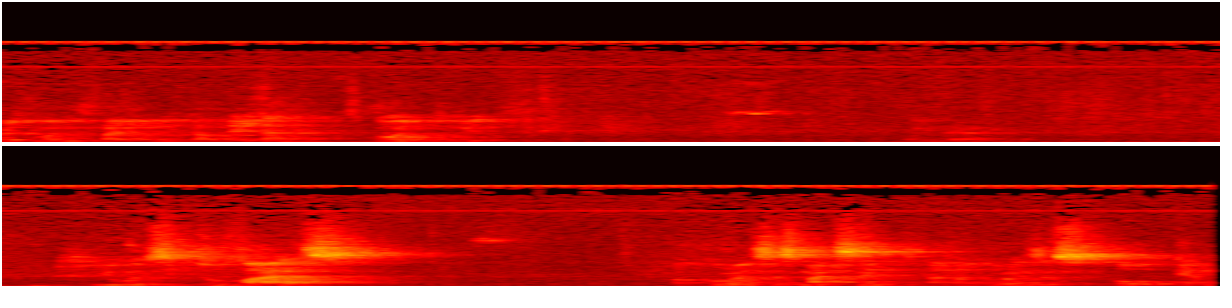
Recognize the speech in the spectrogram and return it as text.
The first one is biological data. It's Going to it. Going there. Uh, you will see two files. Occurrences maxent and occurrences OM,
